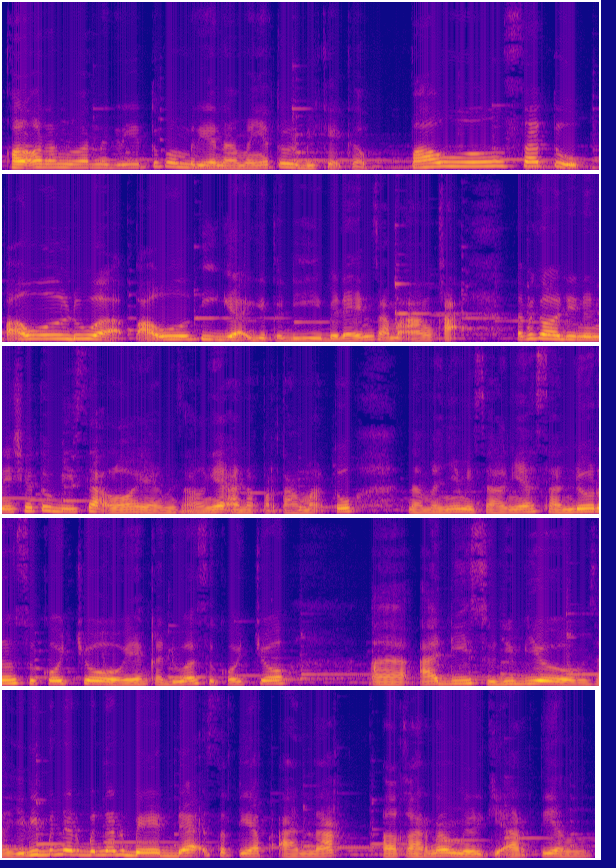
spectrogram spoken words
Kalau orang luar negeri itu pemberian namanya tuh lebih kayak ke Paul 1, Paul 2, Paul 3 gitu dibedain sama angka. Tapi kalau di Indonesia tuh bisa loh yang misalnya anak pertama tuh namanya misalnya Sandoro Sukocho, yang kedua Sukocho uh, Adi Sudibyo misalnya. Jadi benar-benar beda setiap anak uh, karena memiliki arti yang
